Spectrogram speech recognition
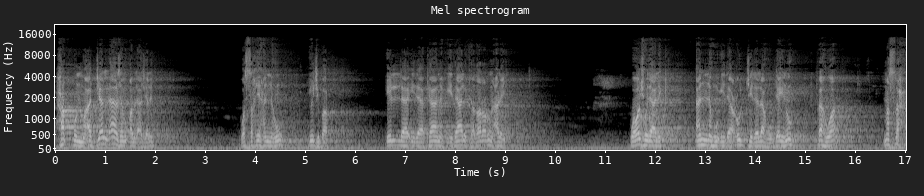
حق مؤجل لا يلزم قبل أجله. والصحيح أنه يجبر إلا إذا كان في ذلك ضرر عليه. ووجه ذلك أنه إذا عجل له دينه فهو مصلحة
